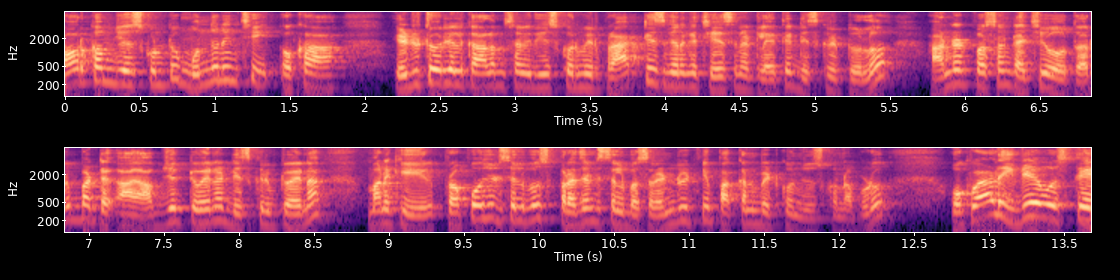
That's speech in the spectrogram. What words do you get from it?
ఓవర్కమ్ చేసుకుంటూ ముందు నుంచి ఒక ఎడిటోరియల్ కాలమ్స్ అవి తీసుకొని మీరు ప్రాక్టీస్ కనుక చేసినట్లయితే డిస్క్రిప్టివ్లో హండ్రెడ్ పర్సెంట్ అచీవ్ అవుతారు. బట్ ఆ ఆబ్జెక్టివ్ అయినా డిస్క్రిప్టివ్ అయినా మనకి ప్రపోజ్డ్ సిలబస్ ప్రజెంట్ సిలబస్ రెండింటిని పక్కన పెట్టుకొని చూసుకున్నప్పుడు ఒకవేళ ఇదే వస్తే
